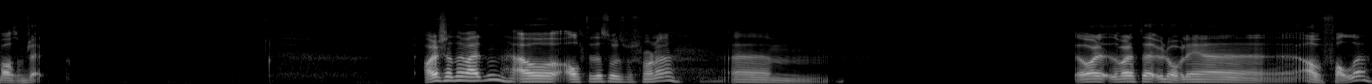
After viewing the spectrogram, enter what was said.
Hva som skjer. Har det skjedd noe i verden? er jo alltid det store spørsmålet. Um, det, var, det, var, dette ulovlige uh, avfallet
